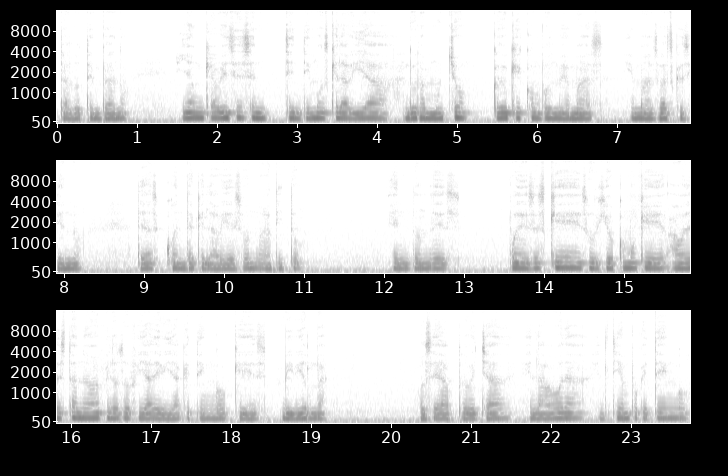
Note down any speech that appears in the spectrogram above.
tarde o temprano. Y aunque a veces sentimos que la vida dura mucho, creo que conforme más y más vas creciendo, te das cuenta que la vida es un ratito. Entonces, por eso es que surgió como que ahora esta nueva filosofía de vida que tengo, que es vivirla. O sea, aprovechar el ahora, el tiempo que tengo,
